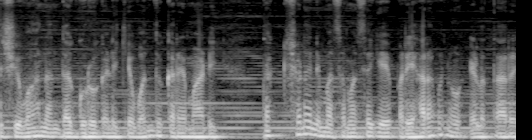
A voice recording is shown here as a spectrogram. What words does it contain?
ಶಿವಾನಂದ ಗುರುಗಳಿಗೆ ಒಂದು ಕರೆ ಮಾಡಿ ತಕ್ಷಣ ನಿಮ್ಮ ಸಮಸ್ಯೆಗೆ ಪರಿಹಾರವನ್ನು ಹೇಳುತ್ತಾರೆ.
